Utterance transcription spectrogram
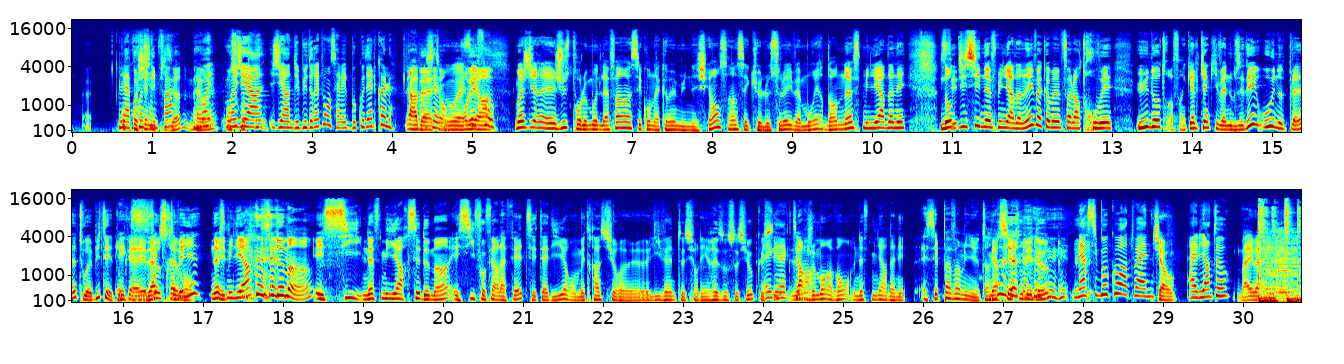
Au La prochain prochaine fois. épisode. Bah moi, ouais, j'ai un, retrouve. j'ai un début de réponse avec beaucoup d'alcool. Ah bah attends, Ouais. on verra. Moi, je dirais juste pour le mot de la fin, c'est qu'on a quand même une échéance, hein, c'est que le Soleil va mourir dans 9 milliards d'années. Donc C'est- d'ici 9 milliards d'années, il va quand même falloir trouver une autre, enfin quelqu'un qui va nous aider ou une autre planète où habiter. Donc euh, il faut se Exactement. réveiller. 9 Et- milliards, c'est demain. hein. Et si 9 milliards c'est demain, et s'il faut faire la fête, c'est-à-dire on mettra sur euh, l'event sur les réseaux sociaux que c'est largement avant 9 milliards d'années. Et c'est pas 20 minutes. hein. Merci à tous les deux. Merci beaucoup Antoine. Ciao. À bientôt. Bye bye.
